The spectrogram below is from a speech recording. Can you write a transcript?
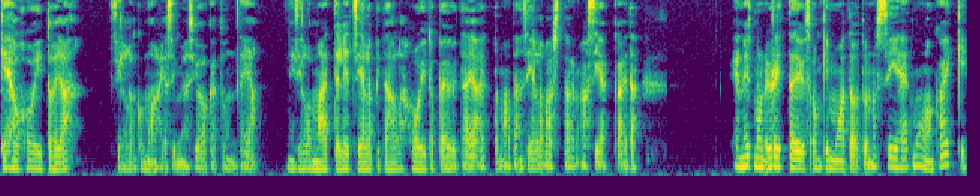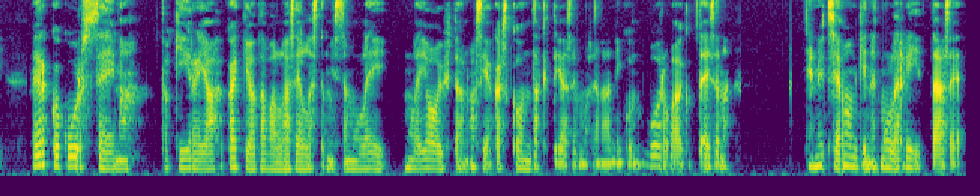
kehohoitoja silloin, kun mä ohjasin myös joogatunteja. Niin silloin mä ajattelin, että siellä pitää olla hoitopöytä ja että mä otan siellä vastaan asiakkaita – ja nyt mun yrittäjyys onkin muotoutunut siihen, että mulla on kaikki verkkokursseina, kirja, kaikki on tavallaan sellaista, missä mulla ei, mulla ei ole yhtään asiakaskontaktia semmoisena niin vuorovaikutteisena. Ja nyt se onkin, että mulle riittää se,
